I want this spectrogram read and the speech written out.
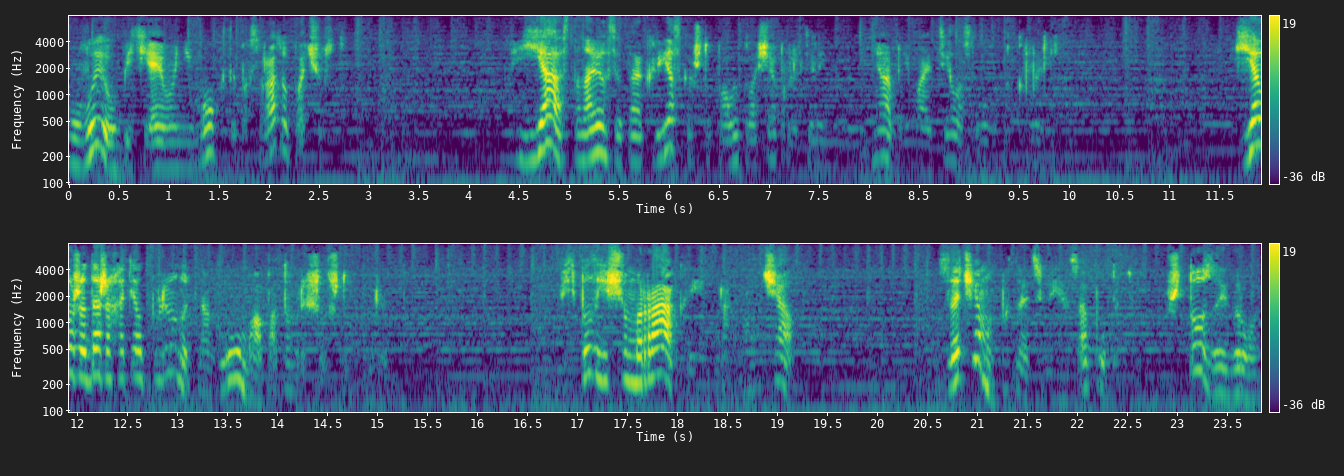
Увы, убить я его не мог, ты бы сразу почувствовал. Я остановился так резко, что полы плаща пролетели мимо меня, обнимая тело словно крылья. Я уже даже хотел плюнуть на Глума, а потом решил, что он врет. Ведь был еще мрак, и мрак молчал. Зачем он пытается меня запутать? Что за игру он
